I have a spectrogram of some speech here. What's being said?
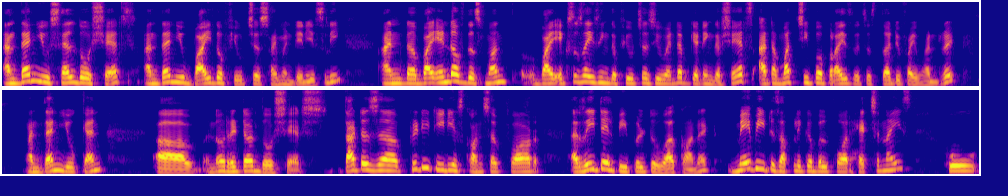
and then you sell those shares and then you buy the futures simultaneously. And uh, by end of this month by exercising the futures you end up getting the shares at a much cheaper price which is 3500 and then you can uh, you know return those shares. That is a pretty tedious concept for a retail people to work on it. Maybe it is applicable for hnis who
